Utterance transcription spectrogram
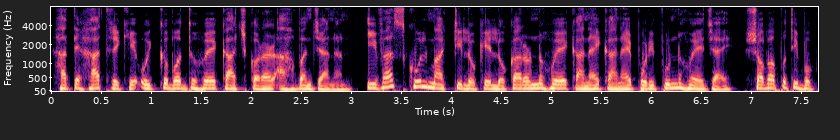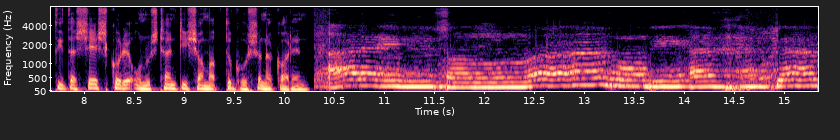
হাতে হাত রেখে ঐক্যবদ্ধ হয়ে কাজ করার আহ্বান জানান ইভা স্কুল মাঠটি লোকে লোকারণ্য হয়ে কানায় কানায় পরিপূর্ণ হয়ে যায় সভাপতি বক্তৃতা শেষ করে অনুষ্ঠানটি সমাপ্ত ঘোষণা করেন أليس الله بأحكم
